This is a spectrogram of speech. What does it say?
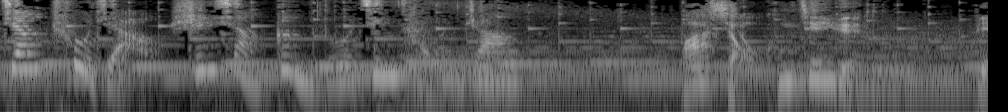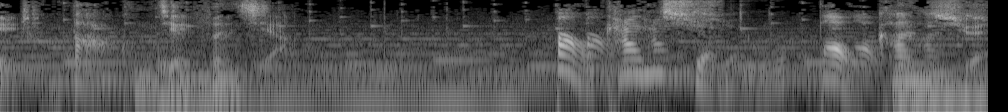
将触角伸向更多精彩文章，把小空间阅读变成大空间分享。报刊选读，报刊选。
